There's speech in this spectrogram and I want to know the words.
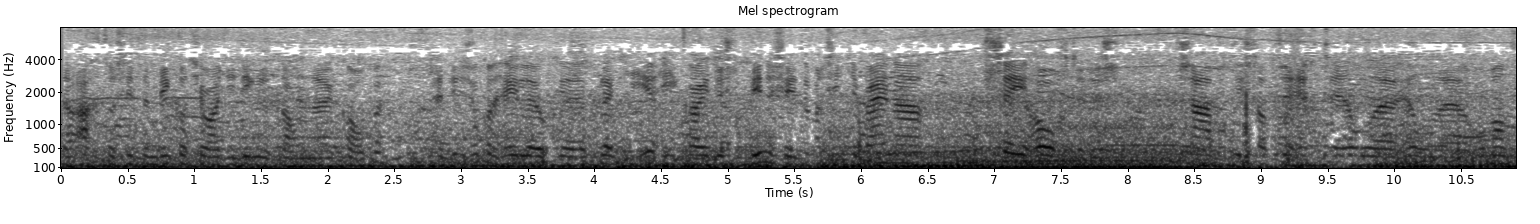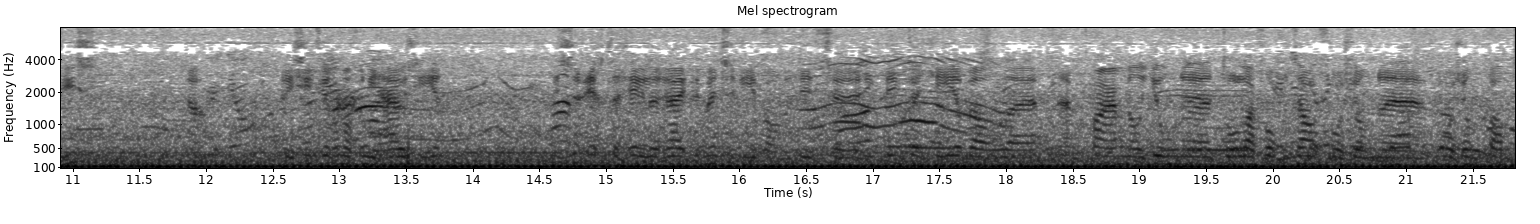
Daarachter zit een winkeltje waar je dingen kan kopen. En dit is ook een heel leuk plekje hier. Hier kan je dus binnen zitten, maar dan zit je bijna op zeehoogte. voor zo'n eh, zo'n pand.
